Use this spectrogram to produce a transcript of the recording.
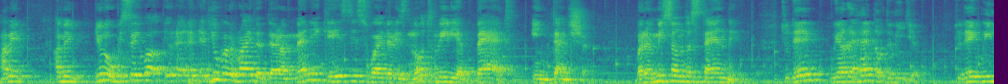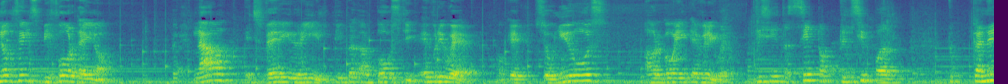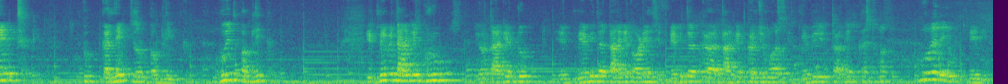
I mean, I mean, you know, we say, well, and, and you were right that there are many cases where there is not really a bad intention, but a misunderstanding. Today, we are ahead of the media. Today, we know things before they know. Now, it's very real. People are posting everywhere. Okay, so news are going everywhere. This is the set of principle to connect, to connect your public. Who is public? It may be target group, your target group, it may be the target audience, it may be the uh, target consumers, it may be target customers, whoever it may be.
